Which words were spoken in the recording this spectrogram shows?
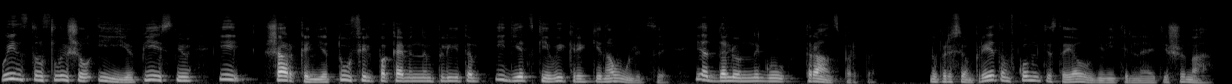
Уинстон слышал и ее песню, и шарканье туфель по каменным плитам, и детские выкрики на улице, и отдаленный гул транспорта. Но при всем при этом в комнате стояла удивительная тишина.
